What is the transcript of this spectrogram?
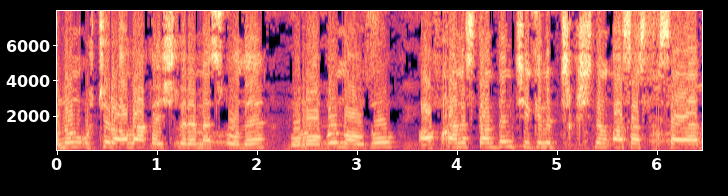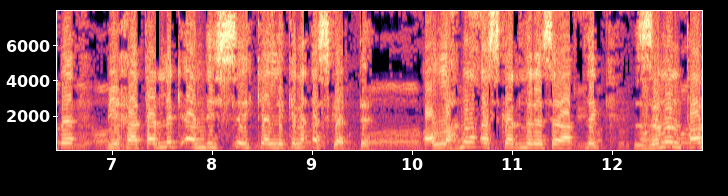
Uning uchur aloqa ishlari mas'uli Robin Oldu Afg'onistondan chekinib chiqishning asosli sababi bexatarlik andishisi ekanligini eskartdi. Allohning askarlari sabablik zimin tor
